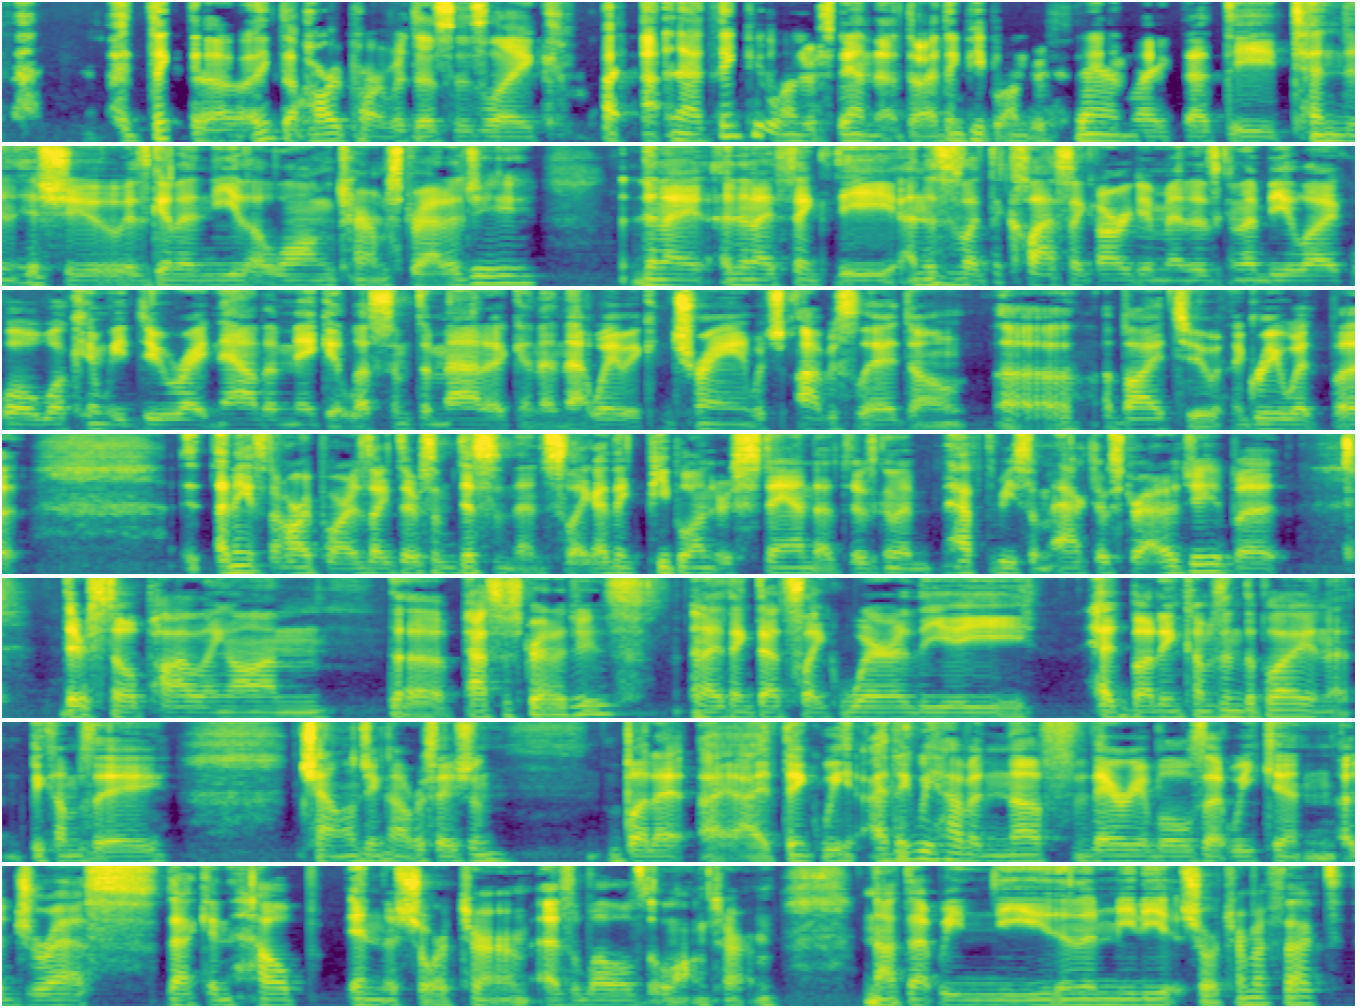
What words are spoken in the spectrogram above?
I think the I think the hard part with this is like, I, and I think people understand that though. I think people understand like that the tendon issue is going to need a long term strategy. Then I and then I think the and this is like the classic argument is going to be like, well, what can we do right now to make it less symptomatic, and then that way we can train, which obviously I don't uh, abide to and agree with, but I think it's the hard part. Is like there's some dissonance. Like I think people understand that there's going to have to be some active strategy, but they're still piling on the passive strategies, and I think that's like where the headbutting comes into play, and that becomes a challenging conversation but I, I think we I think we have enough variables that we can address that can help in the short term as well as the long term. Not that we need an immediate short term effect,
